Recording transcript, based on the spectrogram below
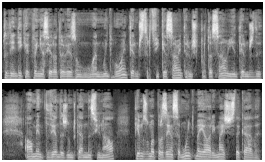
tudo indica que venha a ser outra vez um, um, ano muito bom em termos de certificação, em termos de exportação e em termos de aumento de vendas no mercado nacional. Temos uma presença muito maior e mais destacada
